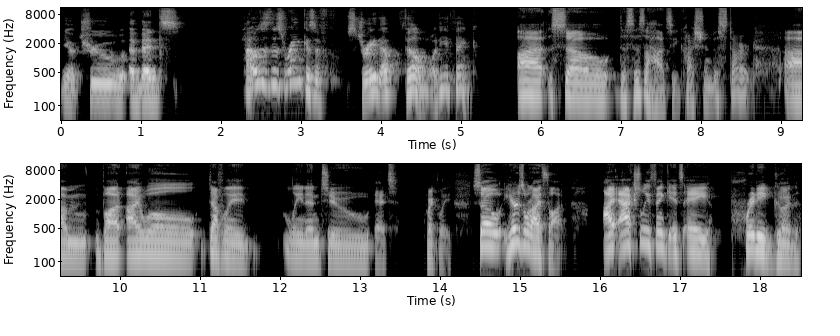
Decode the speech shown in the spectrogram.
you know, true events. How does this rank as a straight up film. What do you think? Uh, so this is a hot seat question to start, um, but I will definitely lean into it quickly. So here's what I thought. I actually think it's a pretty good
